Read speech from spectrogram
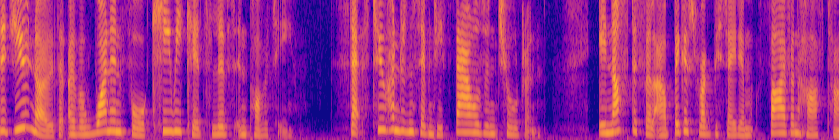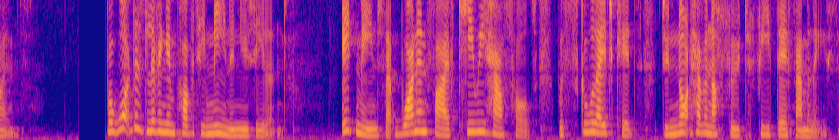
Did you know that over one in four Kiwi kids lives in poverty? That's 270,000 children, enough to fill our biggest rugby stadium five and a half times. But what does living in poverty mean in New Zealand? It means that one in five Kiwi households with school age kids do not have enough food to feed their families.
